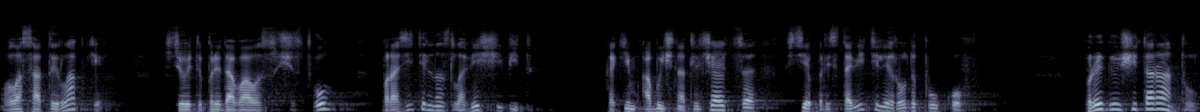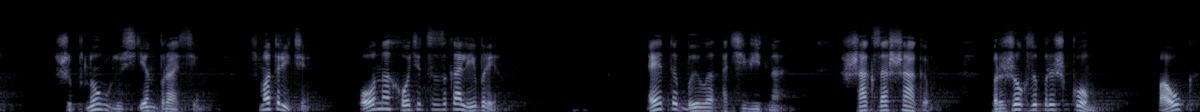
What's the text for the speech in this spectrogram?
волосатые лапки – все это придавало существу поразительно зловещий вид, каким обычно отличаются все представители рода пауков. «Прыгающий тарантул!» – шепнул Люсьен братьям. «Смотрите, он охотится за колибри!» Это было очевидно. Шаг за шагом, прыжок за прыжком, паук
